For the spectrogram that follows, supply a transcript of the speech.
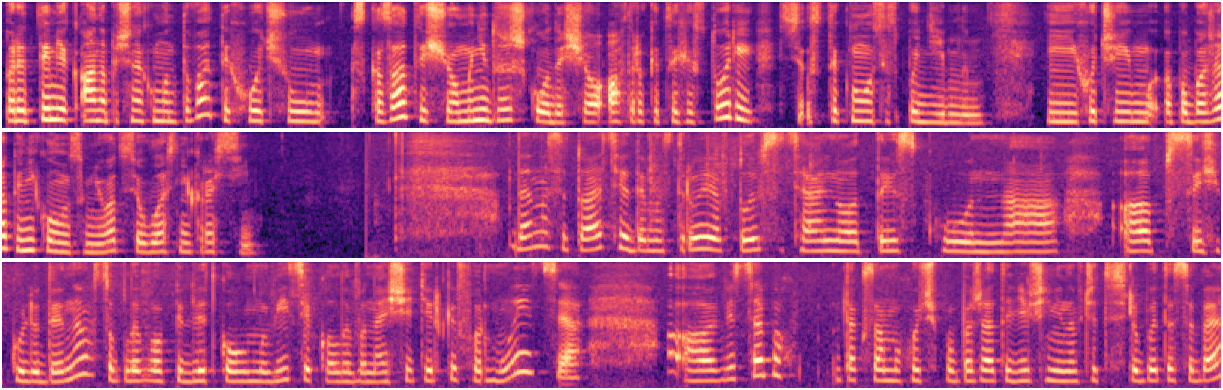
Перед тим як Анна почне коментувати, хочу сказати, що мені дуже шкода, що авторки цих історій стикнулися з подібним, і хочу їм побажати ніколи не сумніватися у власній красі. Дана ситуація демонструє вплив соціального тиску на е, психіку людини, особливо в підлітковому віці, коли вона ще тільки формується. Від себе так само хочу побажати дівчині навчитись любити себе.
